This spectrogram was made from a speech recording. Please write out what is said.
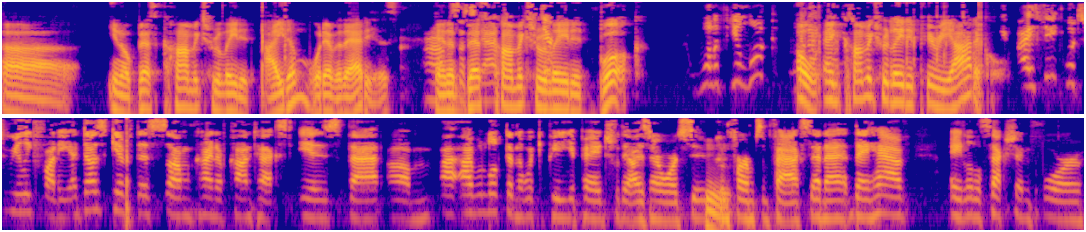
uh, you know, best comics related item, whatever that is, and a best comics related book. Well, if you look, Oh, I- and comics related periodical. I think what's really funny, it does give this um, kind of context, is that um, I, I looked on the Wikipedia page for the Eisner Awards to Hmm. confirm some facts, and uh, they have a little section for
